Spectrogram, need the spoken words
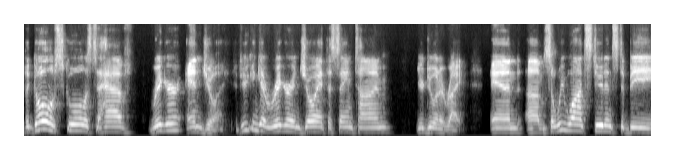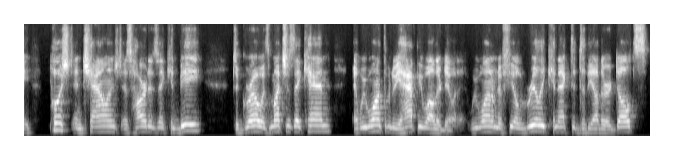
The goal of school is to have rigor and joy. If you can get rigor and joy at the same time, you're doing it right. And um, so we want students to be pushed and challenged as hard as they can be, to grow as much as they can, and we want them to be happy while they're doing it. We want them to feel really connected to the other adults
